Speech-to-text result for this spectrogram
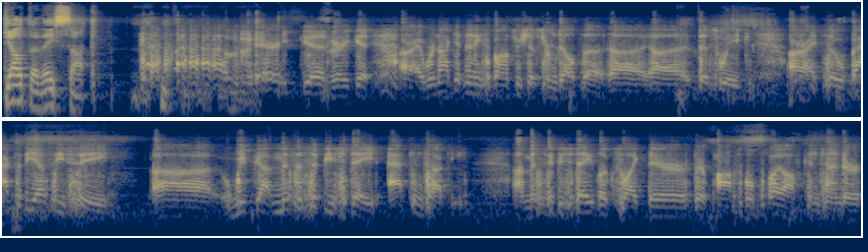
Delta, they suck. very good, very good. All right, we're not getting any sponsorships from Delta uh, uh, this week. All right, so back to the SEC. Uh, we've got Mississippi State at Kentucky. Uh, Mississippi State looks like they're they're possible playoff contender.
